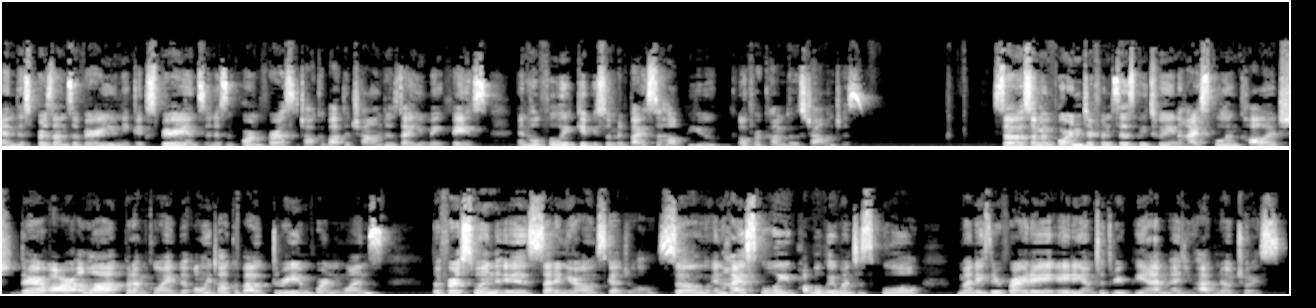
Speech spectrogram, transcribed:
And this presents a very unique experience, and it's important for us to talk about the challenges that you may face and hopefully give you some advice to help you overcome those challenges. So, some important differences between high school and college. There are a lot, but I'm going to only talk about three important ones. The first one is setting your own schedule. So, in high school, you probably went to school Monday through Friday, 8 a.m. to 3 p.m., and you had no choice.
